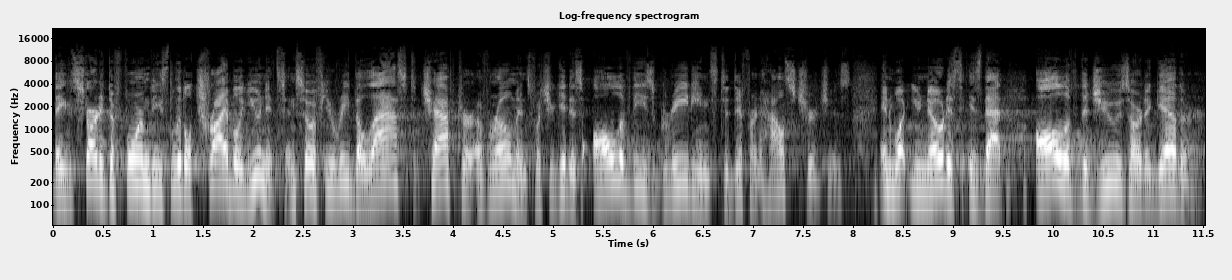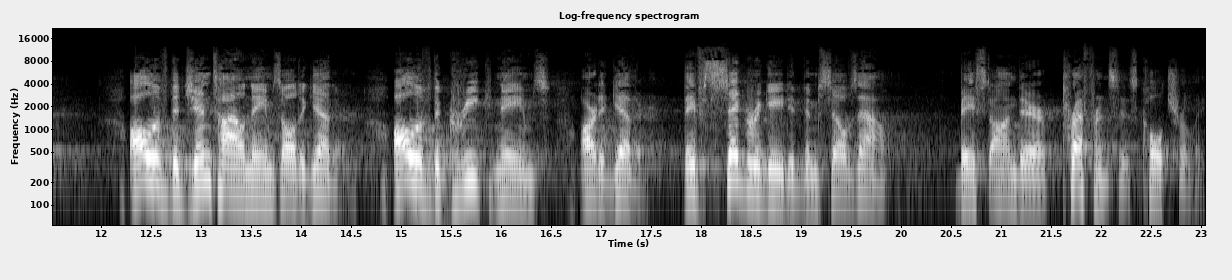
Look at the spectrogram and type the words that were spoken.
They started to form these little tribal units. And so if you read the last chapter of Romans, what you get is all of these greetings to different house churches. And what you notice is that all of the Jews are together. All of the Gentile names are together. All of the Greek names are together. They've segregated themselves out based on their preferences culturally.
